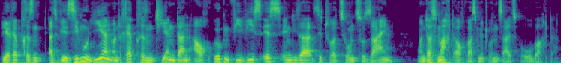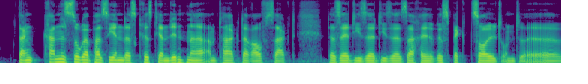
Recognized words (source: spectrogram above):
Wir repräsent also wir simulieren und repräsentieren dann auch irgendwie, wie es ist, in dieser Situation zu sein und das macht auch was mit uns als Beobachter. dann kann es sogar passieren, dass Christian Lindner am Tag darauf sagt, dass er dieser, dieser Sache Respekt zollt und äh,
